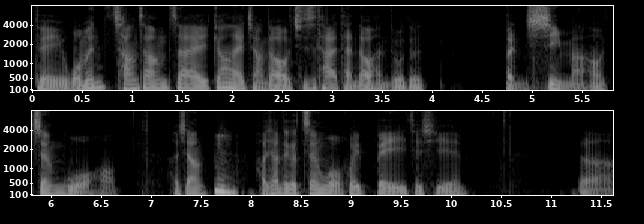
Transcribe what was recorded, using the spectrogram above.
对，我们常常在刚才讲到，其实他还谈到很多的本性嘛，哈，真我哈，好像，嗯，好像这个真我会被这些呃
